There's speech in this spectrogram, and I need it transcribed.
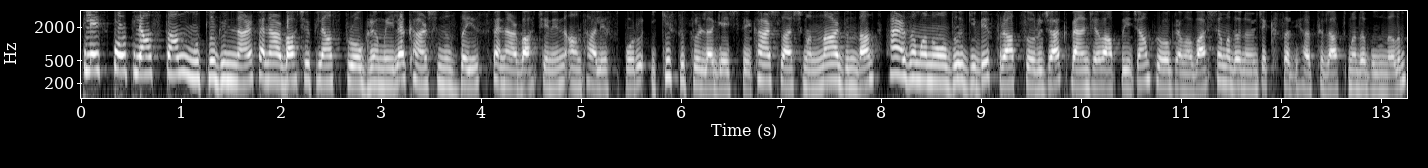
Play Spor Plus'tan mutlu günler Fenerbahçe Plus programıyla karşınızdayız. Fenerbahçe'nin Antalya Spor'u 2-0'la geçtiği karşılaşmanın ardından her zaman olduğu gibi Fırat soracak, ben cevaplayacağım. Programa başlamadan önce kısa bir hatırlatmada bulunalım.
